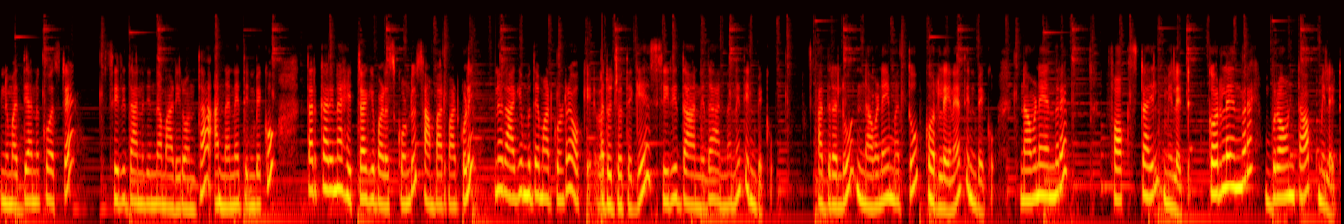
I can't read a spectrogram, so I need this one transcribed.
ಇನ್ನು ಮಧ್ಯಾಹ್ನಕ್ಕೂ ಅಷ್ಟೇ ಸಿರಿಧಾನ್ಯದಿಂದ ಮಾಡಿರೋಂಥ ಅನ್ನನೇ ತಿನ್ನಬೇಕು ತರಕಾರಿನ ಹೆಚ್ಚಾಗಿ ಬಳಸ್ಕೊಂಡು ಸಾಂಬಾರು ಮಾಡ್ಕೊಳ್ಳಿ. ಇನ್ನು ರಾಗಿ ಮುದ್ದೆ ಮಾಡಿಕೊಂಡ್ರೆ ಓಕೆ ಅದ್ರ ಜೊತೆಗೆ ಸಿರಿಧಾನ್ಯದ ಅನ್ನನೇ ತಿನ್ನಬೇಕು ಅದರಲ್ಲೂ ನವಣೆ ಮತ್ತು ಕೊರ್ಲೆನೇ ತಿನ್ನಬೇಕು ನವಣೆ ಅಂದರೆ ಫಾಕ್ಸ್ ಸ್ಟೈಲ್ ಮಿಲೆಟ್. ಕೊರ್ಲೆ ಅಂದರೆ ಬ್ರೌನ್ ಟಾಪ್ ಮಿಲೆಟ್.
